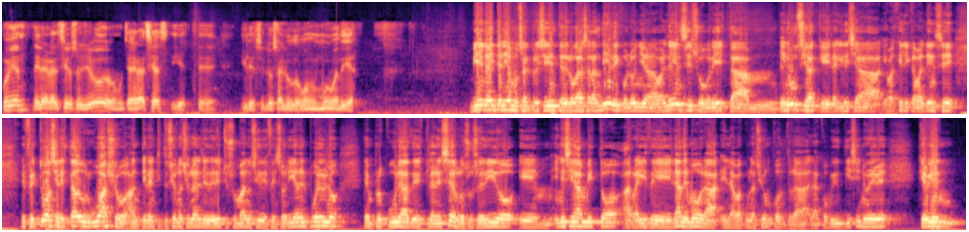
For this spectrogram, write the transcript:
Muy bien, el agradecido soy yo, muchas gracias y este y les los saludo. muy buen día. Bien, ahí teníamos al presidente del Hogar Sarandí de Colonia Valdense sobre esta mm, denuncia que la Iglesia Evangélica Valdense efectuó hacia el Estado uruguayo ante la Institución Nacional de Derechos Humanos y Defensoría del Pueblo en procura de esclarecer lo sucedido en, ese ámbito a raíz de la demora en la vacunación contra la COVID-19 que bien,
